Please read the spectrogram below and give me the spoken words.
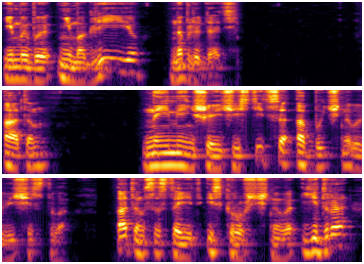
и мы бы не могли ее наблюдать. Атом. Наименьшая частица обычного вещества. Атом состоит из крошечного ядра –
